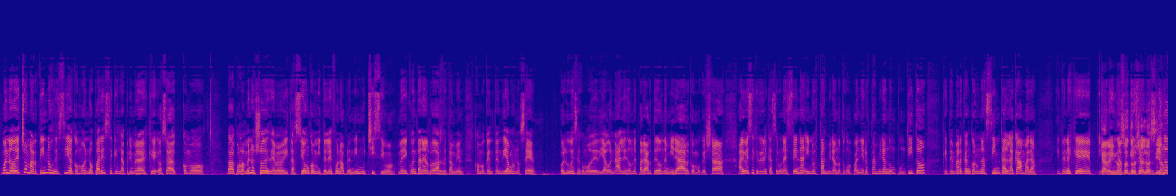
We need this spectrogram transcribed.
Bueno, de hecho Martín nos decía como no parece que es la primera vez que, o sea, como va, por lo menos yo desde mi habitación con mi teléfono aprendí muchísimo. Me di cuenta en el rodaje también, como que entendíamos, no sé, boludeces como de diagonales, dónde pararte, dónde mirar, como que ya hay veces que tenés que hacer una escena y no estás mirando a tu compañero, estás mirando un puntito que te marcan con una cinta en la cámara. Y tenés que... Claro, y nosotros ya lo hacíamos-.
